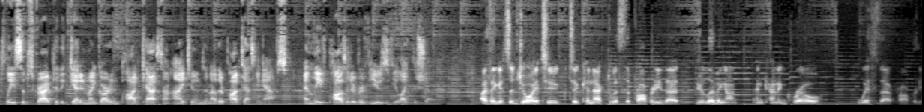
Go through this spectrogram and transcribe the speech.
Please subscribe to the Get in My Garden podcast on iTunes and other podcasting apps, and leave positive reviews if you like the show. I think it's a joy to to connect with the property that you're living on and kind of grow with that property.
